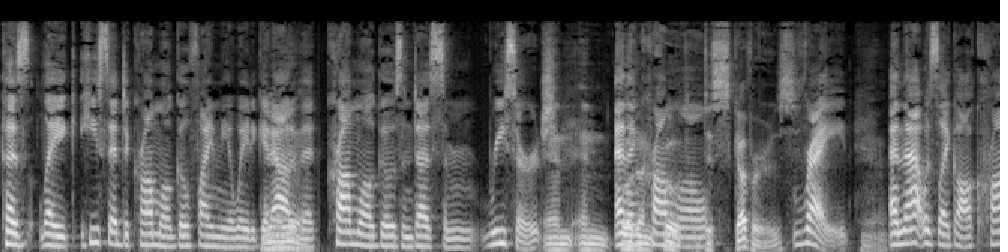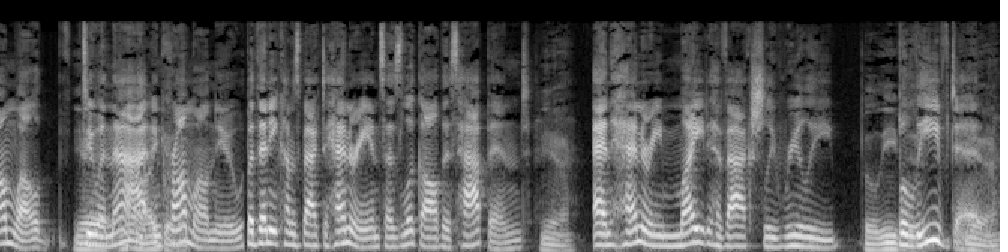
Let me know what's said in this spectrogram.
because, like, he said to Cromwell, "Go find me a way to get Yeah, out of it." Cromwell goes and does some research, and and, And then Cromwell- discovers. right? And that was like all Cromwell Yeah, doing that, no, and get it. Cromwell knew. But then he comes back to Henry and says, "Look, all this happened," Yeah, and Henry might have actually really believed Believed it. Yeah,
